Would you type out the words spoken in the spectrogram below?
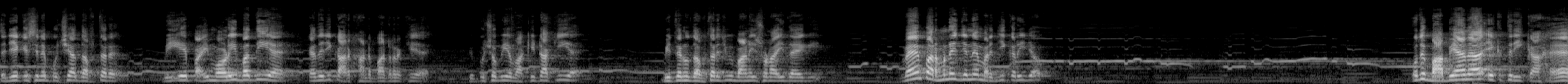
ਤੇ ਜੇ ਕਿਸੇ ਨੇ ਪੁੱਛਿਆ ਦਫ਼ਤਰ ਵੀ ਇਹ ਭਾਈ ਮੌਲੀ ਬੱਧੀ ਹੈ, ਕਹਿੰਦੇ ਜੀ ਘਰ ਖੰਡ ਪਾਠ ਰੱਖਿਆ ਹੈ। ਵੀ ਪੁੱਛੋ ਵੀ ਇਹ ਵਾਕੀ ਟਾਕੀ ਹੈ, ਵੀ ਤੈਨੂੰ ਦਫ਼ਤਰ 'ਚ ਵੀ ਬਾਣੀ ਸੁਣਾਈ ਦੇਗੀ। ਵਹਿਮ ਭਰਮ ਨੇ ਜਿੰਨੇ ਮਰਜ਼ੀ ਕਰੀ ਜਾਓ। ਉਹਦੇ ਬਾਬਿਆਂ ਦਾ ਇੱਕ ਤਰੀਕਾ ਹੈ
